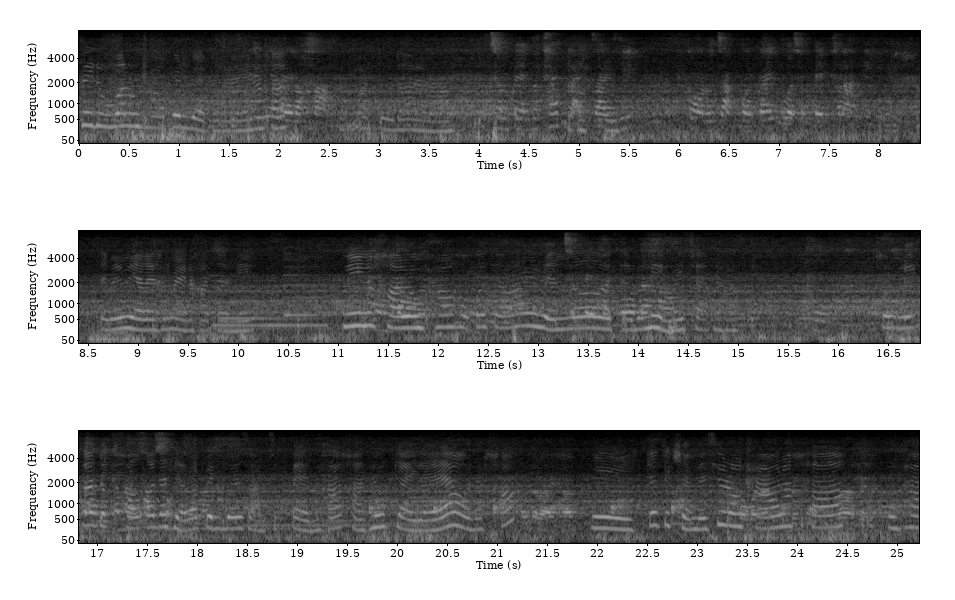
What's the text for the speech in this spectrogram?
ให้ดูว่ารองเท้าเป็นแบบไหนไม่นะมีคะอะไรหรอกค่ะสามารถดูได้นะแชมเปญก็แทบแปลกใจที่ก่อนรู้จักคนใกล้ตัวแชมเปญขนาดนี้แต่ไม่มีอะไรข้างในนะคะตอนนี้ นี่นะคะรองเท้าเขาก็จะให้เห็นเลย แต่มันเห็นไม่ชัดนะคะต รงนี้ก็จะเขาก็จะเขียนว่าเป็นเบอร์ 38 นะคะขาลูกใหญ่แล้วนะคะนี่ก็จะเขียนเป็นชื่อรองเท้านะคะรองเท้า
